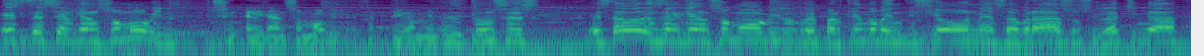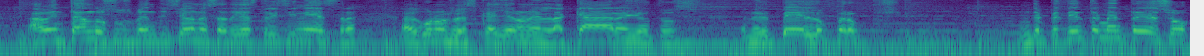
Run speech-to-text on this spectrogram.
Este es el Gansomóvil. el ganso móvil, efectivamente. Entonces, estaba desde el Gansomóvil repartiendo bendiciones, abrazos y la chingada, aventando sus bendiciones a diestra y siniestra. Algunos les cayeron en la cara y otros en el pelo, pero pues, independientemente de eso,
